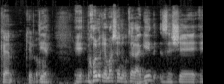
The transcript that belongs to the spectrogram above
כן, כאילו... תהיה. אה, בכל מקרה, מה שאני רוצה להגיד, זה ש... אה,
